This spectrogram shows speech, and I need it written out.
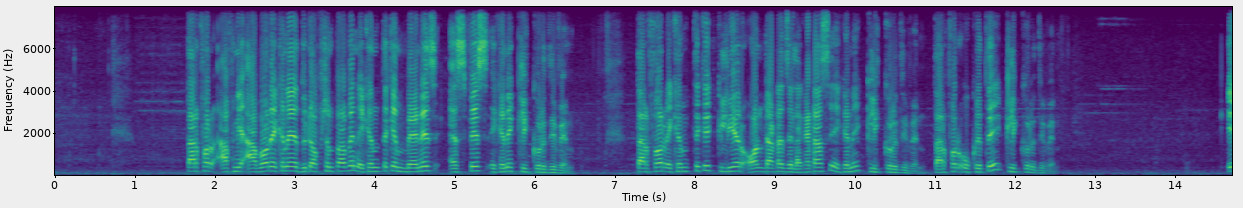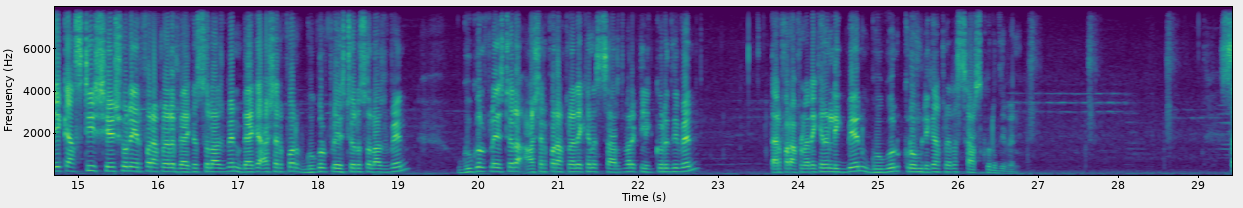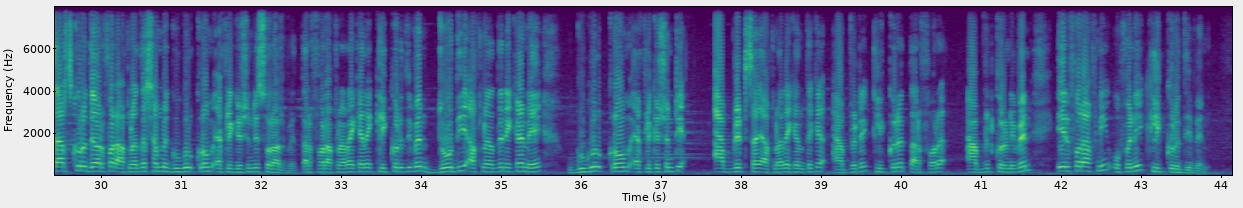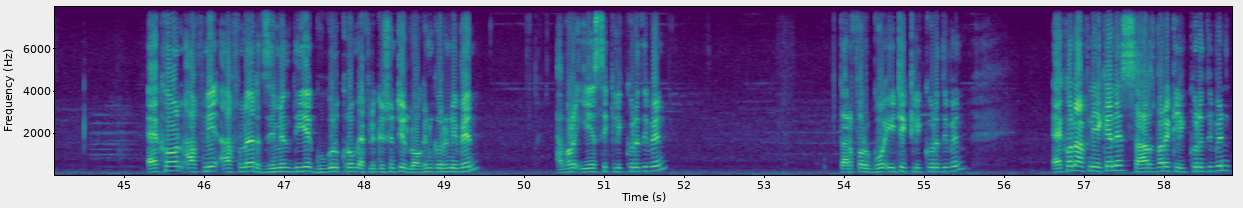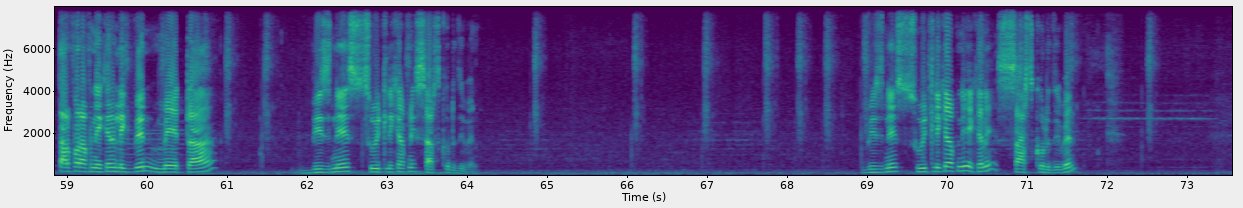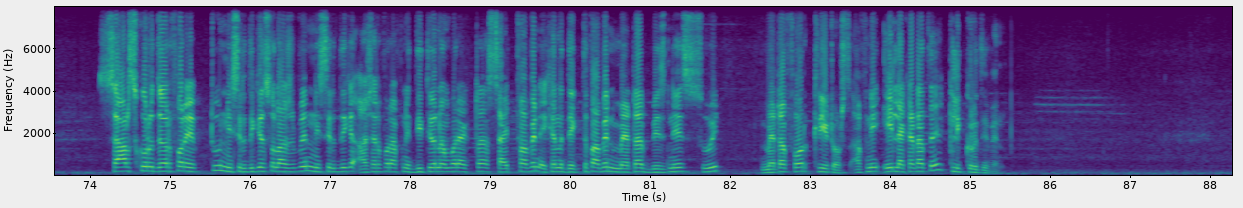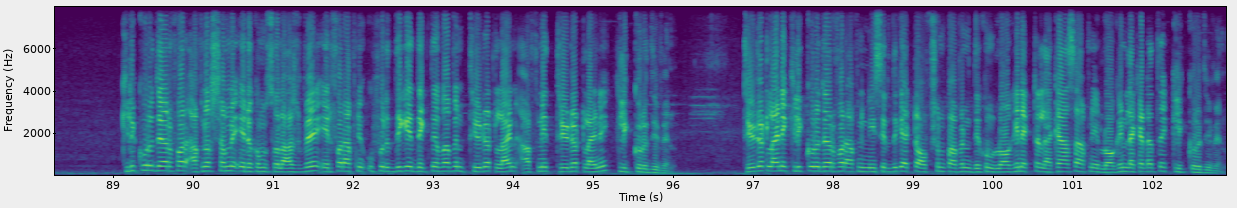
তারপর আপনি আবার এখানে দুটো অপশন পাবেন। এখান থেকে ম্যানেজ স্পেস এখানে ক্লিক করে দিবেন। তারপর এখান থেকে ক্লিয়ার অল ডাটা যে লেখাটা আছে, এখানে ক্লিক করে দিবেন। তারপর ওকেতে ক্লিক করে দিবেন। এই কাজটি শেষ হলে এরপর আপনারা ব্যাকে চলে আসবেন। ব্যাকে আসার পর গুগল প্লে স্টোরে চলে আসবেন। গুগল প্লে স্টোরে আসার পর আপনারা এখানে সার্চ বারে ক্লিক করে দিবেন। তারপর আপনারা এখানে লিখবেন গুগল ক্রোম লিখে আপনারা সার্চ করে দিবেন। সার্চ করে দেওয়ার পর আপনাদের সামনে গুগল ক্রোম অ্যাপ্লিকেশনটি চলে আসবে। তারপর আপনারা এখানে ক্লিক করে দিবেন। যদি আপনাদের এখানে গুগল ক্রোম অ্যাপ্লিকেশনটি আপডেট চাই, আপনারা এখান থেকে আপডেটে ক্লিক করে তারপরে আপডেট করে নেবেন। এরপর আপনি ওপেনে ক্লিক করে দিবেন। এখন আপনি আপনার জিমেল দিয়ে গুগল ক্রোম অ্যাপ্লিকেশনটি লগ ইন করে নেবেন। আবার ইএসএ ক্লিক করে দিবেন। তারপর গো ইটে ক্লিক করে দিবেন। এখন আপনি এখানে সার্চ বারে ক্লিক করে দিবেন, তারপর আপনি এখানে লিখবেন মেটা বিজনেস সুইট লিখে আপনি সার্চ করে দিবেন। বিজনেস সুইট লিখে আপনি এখানে সার্চ করে দিবেন। সার্চ করে দেওয়ার পর একটু নিচের দিকে চলে আসবেন। নিচের দিকে আসার পর আপনি দ্বিতীয় নম্বরে একটা সাইট পাবেন। এখানে দেখতে পাবেন Meta business suite Meta for creators আপনি এই লেখাটাতে ক্লিক করে দিবেন। ক্লিক করে দেওয়ার পর আপনার সামনে এরকম চলে আসবে। এরপর আপনি উপরের দিকে দেখতে পাবেন থ্রি ডট লাইন আপনি থ্রি ডট লাইনে ক্লিক করে দিবেন। থ্রি ডট লাইনে ক্লিক করে দেওয়ার পর আপনি নিচের দিকে একটা অপশন পাবেন। দেখুন লগ একটা লেখা আছে, আপনি লগ লেখাটাতে ক্লিক করে দিবেন।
